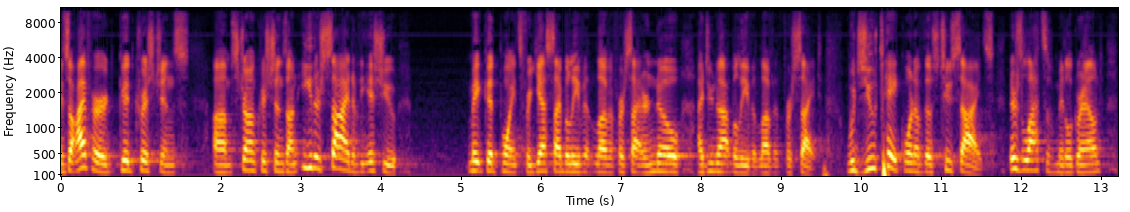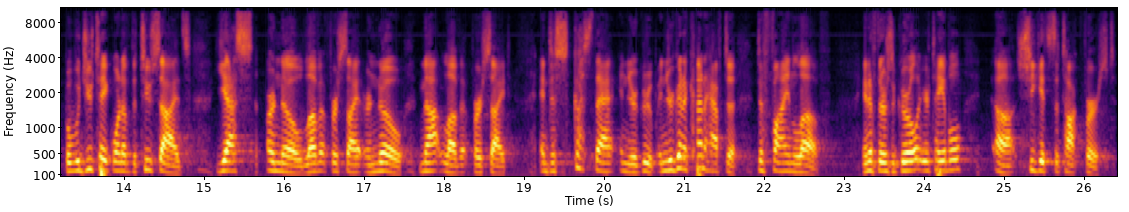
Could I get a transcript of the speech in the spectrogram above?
And so I've heard good Christians, um, strong Christians on either side of the issue make good points for yes, I believe it, love at first sight, or no, I do not believe it, love at first sight. Would you take one of those two sides? There's lots of middle ground, but would you take one of the two sides, yes or no, love at first sight, or no, not love at first sight, and discuss that in your group? And you're going to kind of have to define love. And if there's a girl at your table, uh, she gets to talk first.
